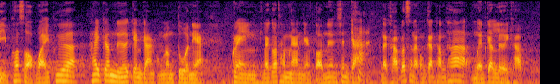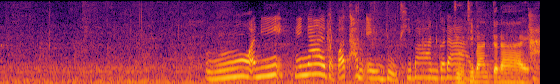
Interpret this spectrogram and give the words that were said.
บีบข้อศอกไว้เพื่อให้กล้ามเนื้อแกนกลางของลำตัวเนี่ยเกร็งแล้วก็ทำงานอย่างต่อเนื่องเช่นกันค่ะ นะครับลักษณะของการทำท่าเหมือนกันเลยครับ โอ้ อันนี้ง่ายๆ แบบว่าทำเองอยู่ที่บ้านก็ได้ อยู่ที่บ้านก็ได้ค่ะ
